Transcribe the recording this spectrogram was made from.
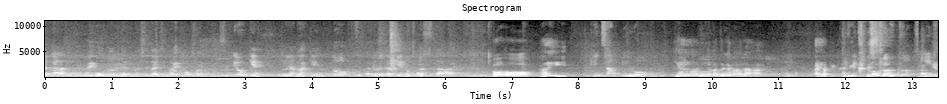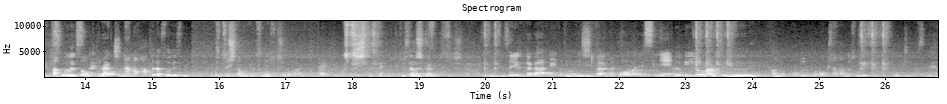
ちらがボードになりました大事な顔両県富山県とそれから石川県のポスタおおはい。いー県産品を。やー見なかったけどあら。はい。あやびっくりした。金箔とプラチナの箔だそうです。靴下もその寿司のがあるとはい。靴下ね。靴下なんです確かにそれから、えっと石川の方はですねルビーロマンという、あの本当にこの大きさなんだそうです。大きいですね。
